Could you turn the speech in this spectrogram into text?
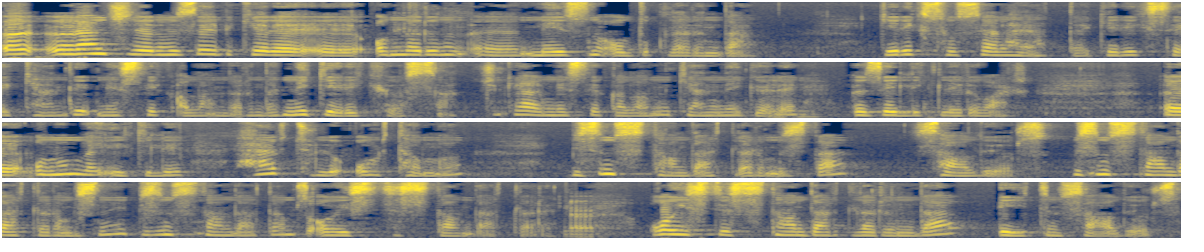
ö- öğrencilerimize bir kere e, onların e, mezun olduklarında gerek sosyal hayatta gerekse kendi meslek alanlarında ne gerekiyorsa çünkü her meslek alanının kendine göre özellikleri var. Ee, onunla ilgili her türlü ortamı bizim standartlarımızda sağlıyoruz. Bizim standartlarımız ne? Bizim standartlarımız OECD standartları. Evet. OECD standartlarında eğitim sağlıyoruz.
